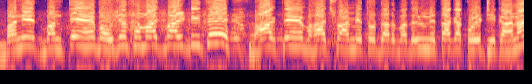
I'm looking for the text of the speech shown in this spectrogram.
बने, बनते हैं, बहुजन समाज पार्टी से भागते हैं भाजपा में तो दरबदलू नेता का कोई ठिकाना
